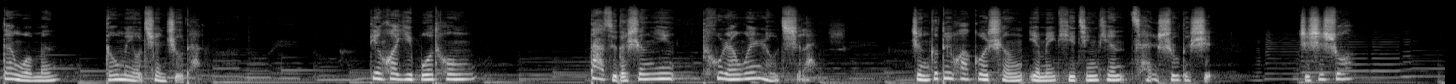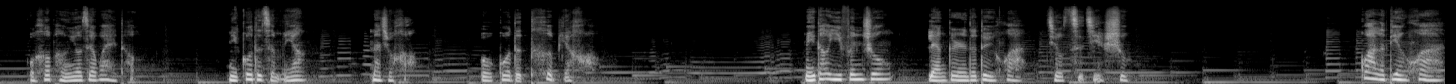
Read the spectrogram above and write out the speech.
但我们都没有劝住他。电话一拨通，大嘴的声音突然温柔起来。整个对话过程也没提今天惨输的事，只是说：“我和朋友在外头，你过得怎么样？那就好，我过得特别好。”没到一分钟，两个人的对话就此结束。挂了电话，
